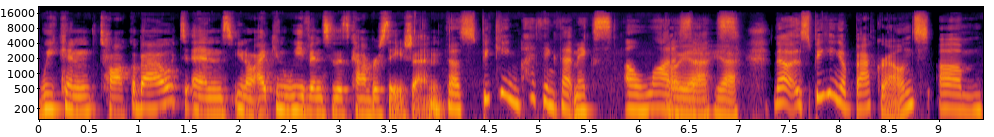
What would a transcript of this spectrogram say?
we can talk about and you know i can weave into this conversation now speaking i think that makes a lot oh, of yeah, sense yeah now speaking of backgrounds um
